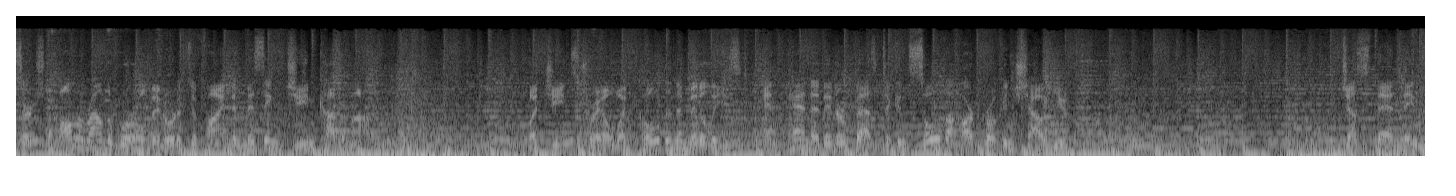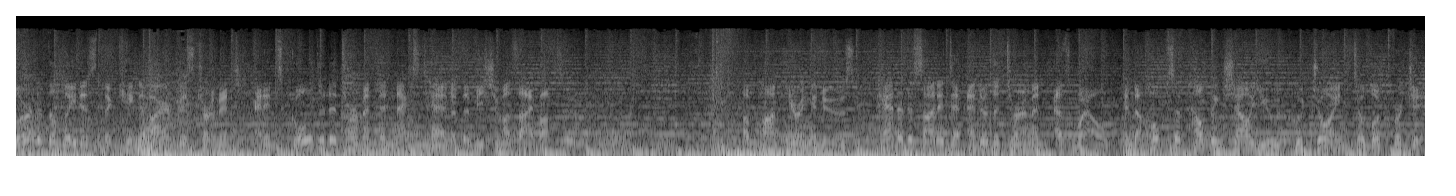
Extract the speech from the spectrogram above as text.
searched all around the world in order to find the missing Jin Kazama. But Jin's trail went cold in the Middle East, and Panda did her best to console the heartbroken Xiao Yu. Just then, they learned of the latest The King of Iron Fist tournament and its goal to determine the next head of the Mishima Zaibatsu. Upon hearing the news, Panda decided to enter the tournament as well in the hopes of helping Xiao Yu, who joined to look for Jin.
